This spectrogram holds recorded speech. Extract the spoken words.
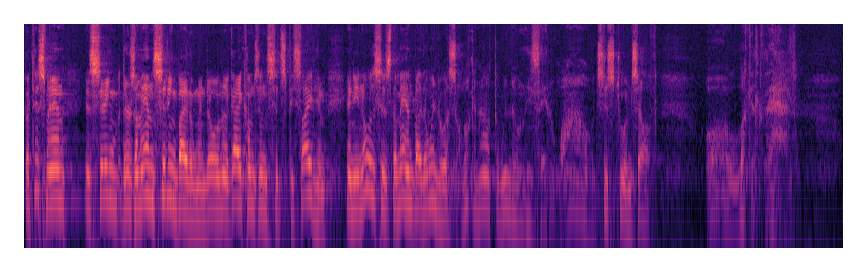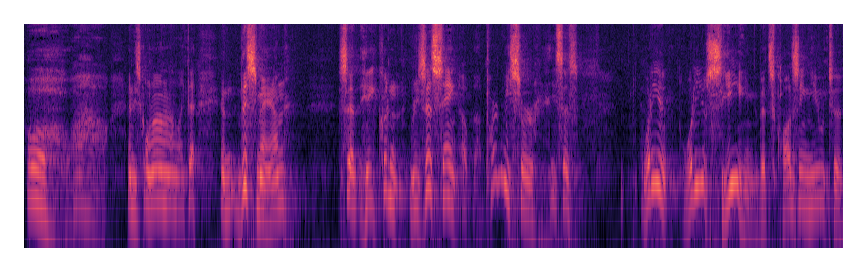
But this man is sitting, there's a man sitting by the window, and a guy comes in and sits beside him, and he notices the man by the window is looking out the window, and he's saying, Wow, it's just to himself. Oh, look at that. Oh, wow. And he's going on and on like that. And this man said he couldn't resist saying, uh, Pardon me, sir. He says, what are you what are you seeing that's causing you to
